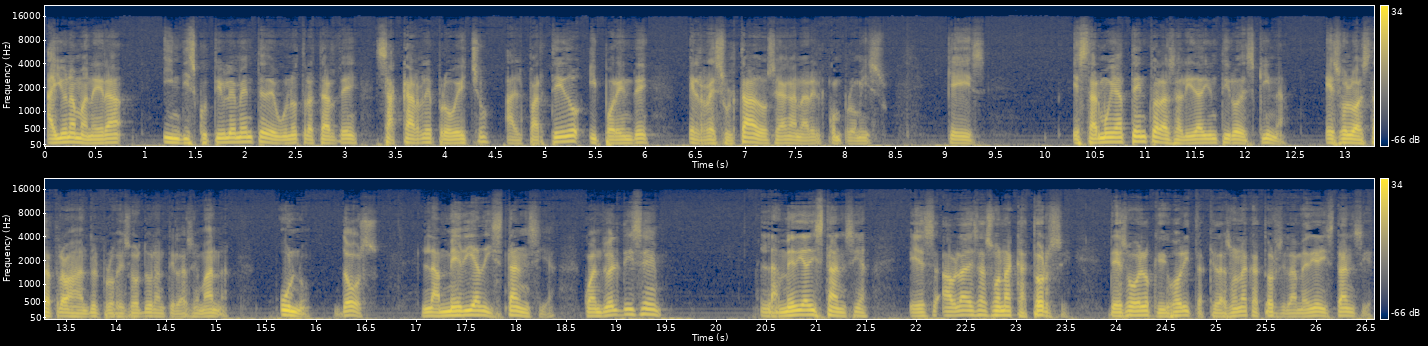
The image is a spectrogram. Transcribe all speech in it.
hay una manera indiscutiblemente de uno tratar de sacarle provecho al partido y por ende el resultado, sea, ganar el compromiso, que es estar muy atento a la salida de un tiro de esquina. Eso lo está trabajando el profesor durante la semana. Uno. Dos, la media distancia. Cuando él dice la media distancia, es, habla de esa zona 14. De eso es lo que dijo ahorita, que la zona 14, la media distancia.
